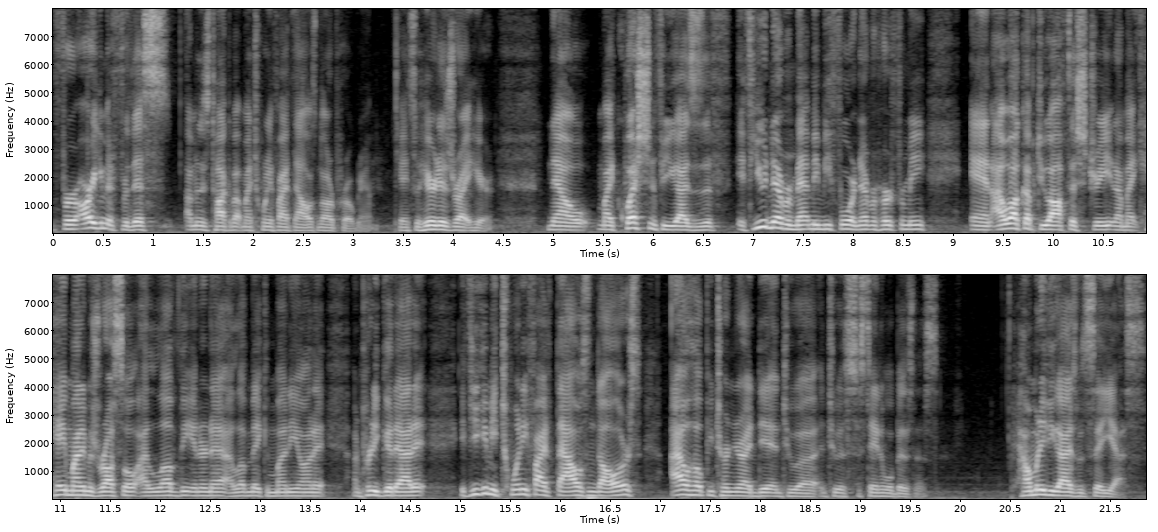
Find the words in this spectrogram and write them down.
for argument for this, I'm going to talk about my twenty five thousand dollar program. Okay, so here it is right here. Now, my question for you guys is if if you never met me before, never heard from me, and I walk up to you off the street and I'm like, hey, my name is Russell. I love the internet. I love making money on it. I'm pretty good at it. If you give me $25,000, I'll help you turn your idea into a, into a sustainable business. How many of you guys would say yes?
